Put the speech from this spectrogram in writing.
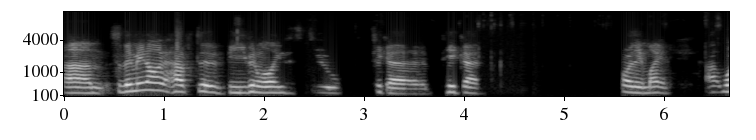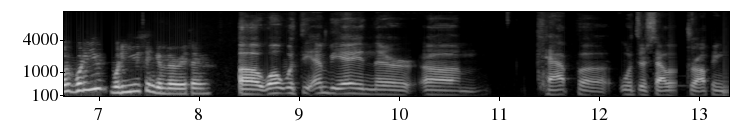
um, so they may not have to be even willing to take a pay cut, or they might. Uh, what, what do you what do you think of everything? Uh, well, with the NBA and their um, cap, uh, with their salary dropping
